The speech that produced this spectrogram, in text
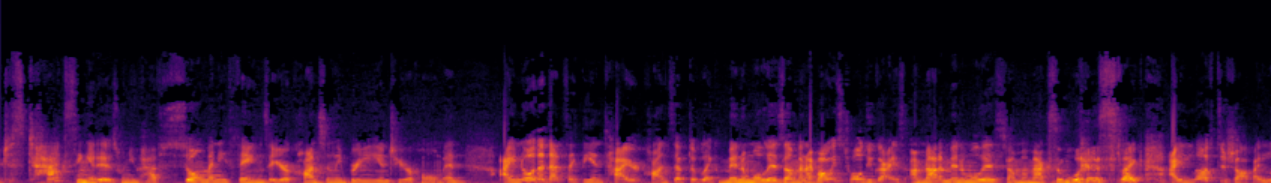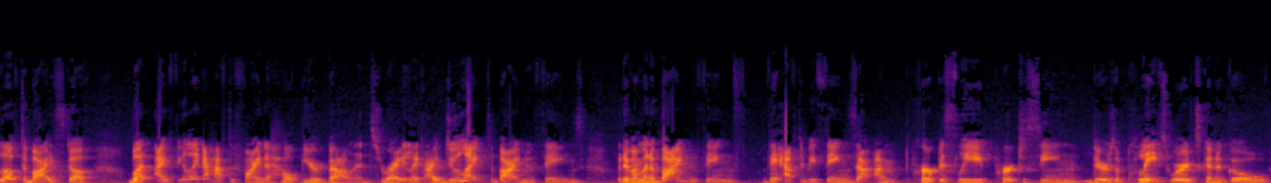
just taxing it is when you have so many things that you're constantly bringing into your home. And i know that that's like the entire concept of like minimalism and i've always told you guys i'm not a minimalist i'm a maximalist. Like i love to shop i love to buy stuff but i feel like i have to find a healthier balance right? Like i do like to buy new things but if i'm gonna buy new things they have to be things that I'm purposely purchasing. There's a place where it's gonna go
